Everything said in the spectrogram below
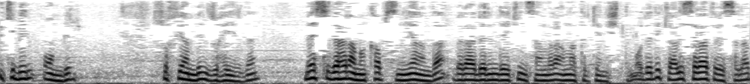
2011 Sufyan bin Zuhair'den Mescid-i Haram'ın kapısının yanında beraberindeki insanlara anlatırken işittim. O dedi ki aleyhissalatü vesselam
